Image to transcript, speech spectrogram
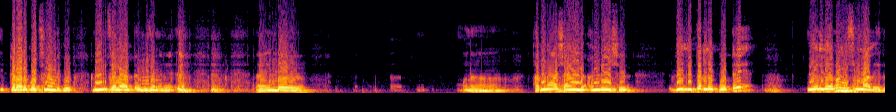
ఇక్కడ వరకు వచ్చినందుకు మీన్స్ ఎలా నిజంగానే. అండ్ మన అవినాష్ అండ్ అన్వేష్ వీళ్ళిద్దరు లేకపోతే నేను లేను ఈ సినిమా లేదు.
